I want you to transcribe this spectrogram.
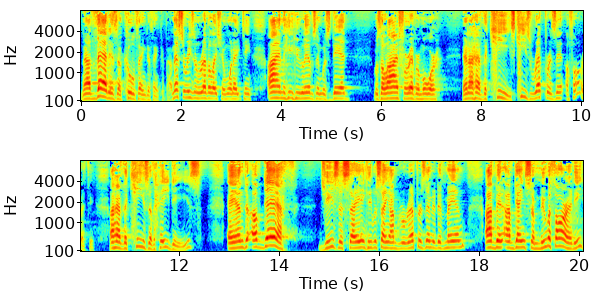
Now that is a cool thing to think about. And that's the reason Revelation 1:18, I am he who lives and was dead, was alive forevermore, and I have the keys. Keys represent authority. I have the keys of Hades and of death. Jesus saying, he was saying, I'm a representative man I've, been, I've gained some new authority,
